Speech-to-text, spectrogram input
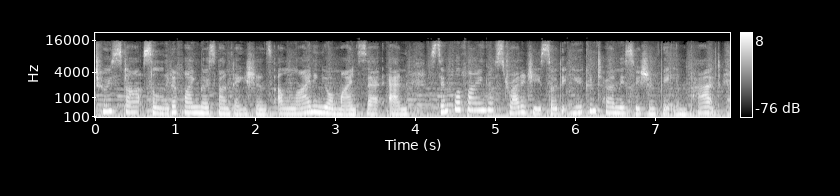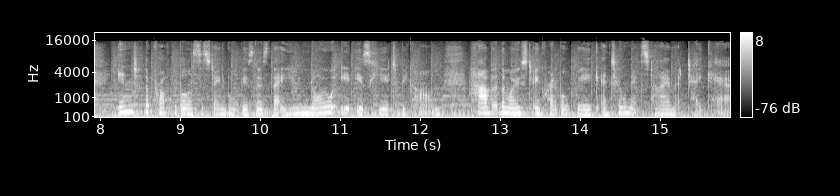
to start solidifying those foundations, aligning your mindset, and simplifying your strategy so that you can turn this vision for impact into the profitable and sustainable business that you know it is here to become. Have the most incredible week. Until next time, take care.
